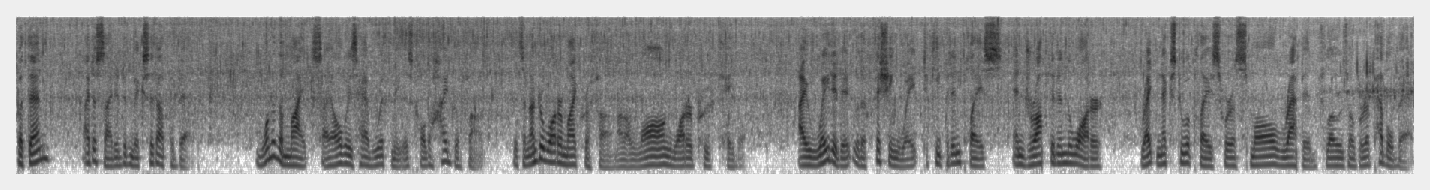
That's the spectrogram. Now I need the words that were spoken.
But then I decided to mix it up a bit. One of the mics I always have with me is called a hydrophone. It's an underwater microphone on a long waterproof cable. I weighted it with a fishing weight to keep it in place and dropped it in the water right next to a place where a small rapid flows over a pebble bed.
